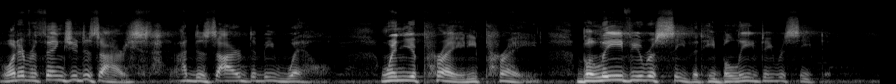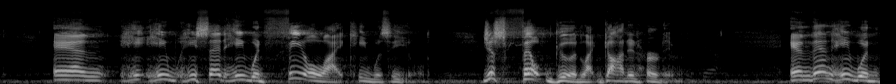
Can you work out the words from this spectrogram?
whatever things you desire. He said, I desired to be well. When you prayed, he prayed. Believe you receive it. He believed he received it. And he, he, he said he would feel like he was healed. Just felt good, like God had heard him. And then he would,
